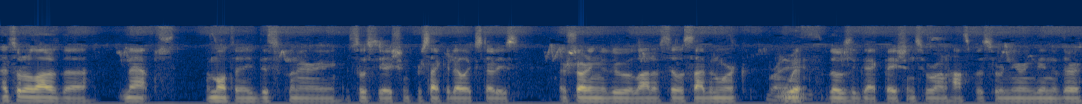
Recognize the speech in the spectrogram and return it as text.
that's what a lot of the MAPS, the Multidisciplinary Association for Psychedelic Studies, are starting to do a lot of psilocybin work Right. with those exact patients who are on hospice who are nearing the end of their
